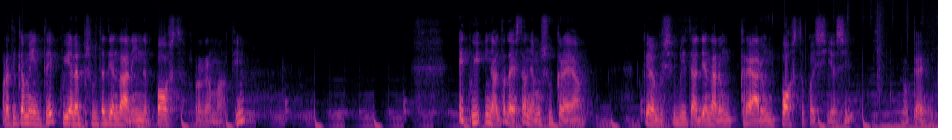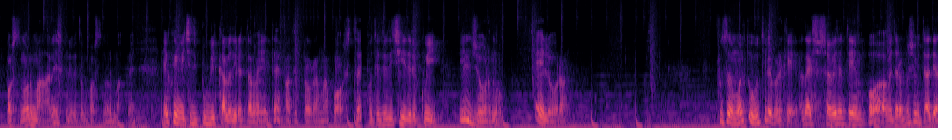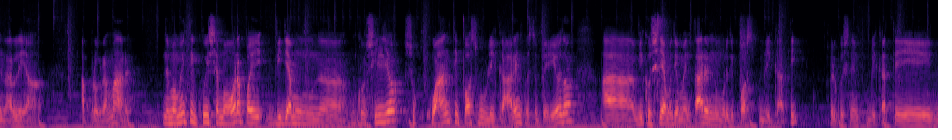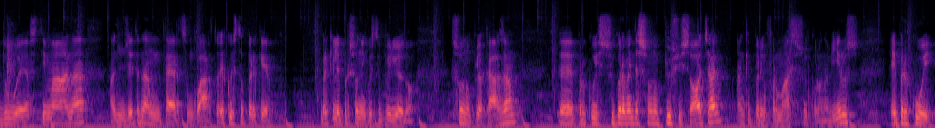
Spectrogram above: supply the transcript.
Praticamente qui hai la possibilità di andare in post programmati. E qui in alto a destra andiamo su crea. qui la possibilità di andare a creare un post qualsiasi. Ok un post normale scrivete un post normale. E qui invece di pubblicarlo direttamente fate il programma post. Potete decidere qui il giorno e l'ora. Funzione molto utile perché adesso se avete tempo avete la possibilità di andarli a, a programmare. Nel momento in cui siamo ora poi vi diamo un, un consiglio su quanti post pubblicare in questo periodo. Uh, vi consigliamo di aumentare il numero di post pubblicati per cui se ne pubblicati due a settimana aggiungete da un terzo, un quarto. E questo perché? Perché le persone in questo periodo sono più a casa, eh, per cui sicuramente sono più sui social anche per informarsi sul coronavirus e per cui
